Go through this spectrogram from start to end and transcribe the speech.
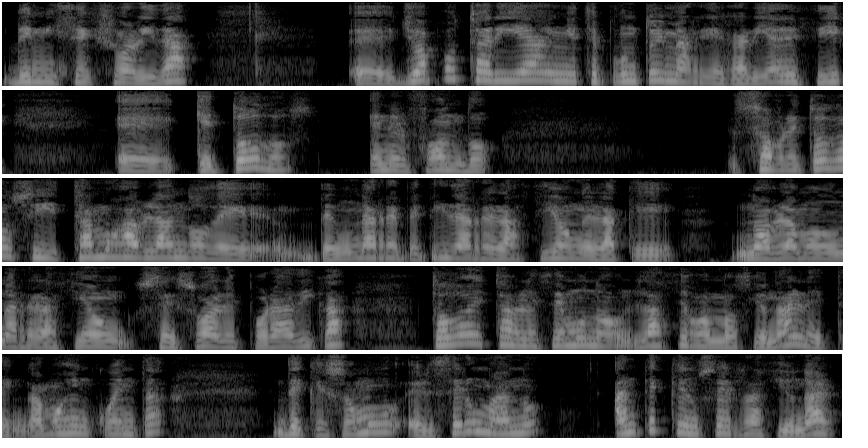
de mi sexualidad, eh, yo apostaría en este punto y me arriesgaría a decir eh, que todos, en el fondo, sobre todo si estamos hablando de, una repetida relación en la que no hablamos de una relación sexual esporádica, todos establecemos unos lazos emocionales. Tengamos en cuenta de que somos el ser humano, antes que un ser racional,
